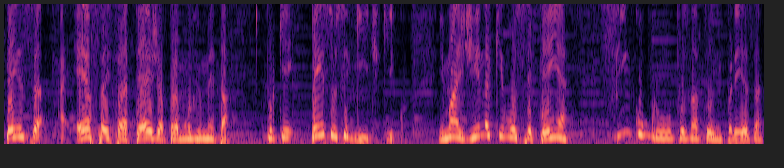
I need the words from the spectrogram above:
Pensa essa estratégia para movimentar. Porque pensa o seguinte, Kiko. Imagina que você tenha cinco grupos na tua empresa,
